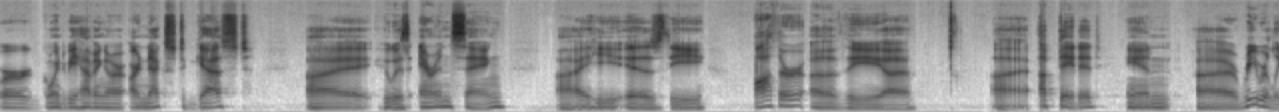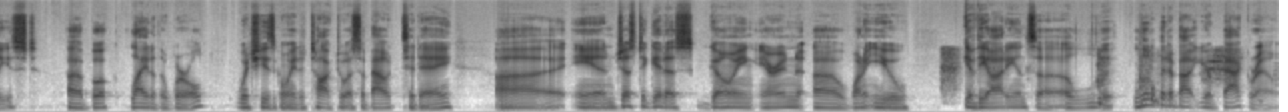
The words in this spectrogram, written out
we're going to be having our, our next guest, uh, who is Aaron Seng. Uh, he is the author of the uh, uh, updated and re released book, Light of the World, which he's going to talk to us about today. and just to get us going, Aaron, why don't you give the audience a, a li- little bit about your background?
